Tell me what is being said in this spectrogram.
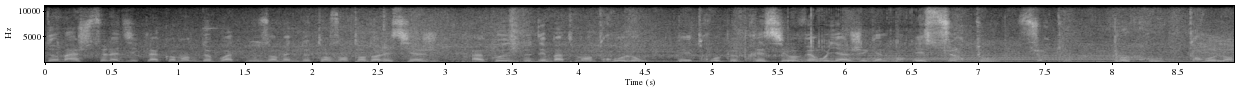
Dommage cela dit que la commande de boîte nous emmène de temps en temps dans les sièges, à cause de débattements trop longs, et trop peu précis au verrouillage également. Et surtout, surtout, beaucoup trop lent.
